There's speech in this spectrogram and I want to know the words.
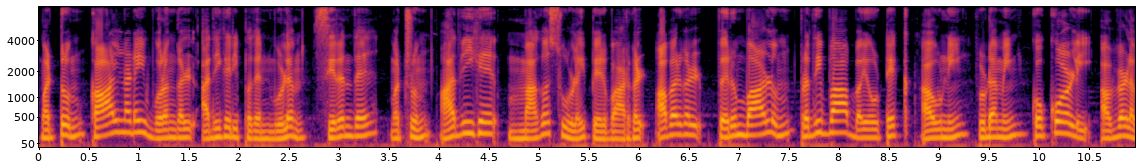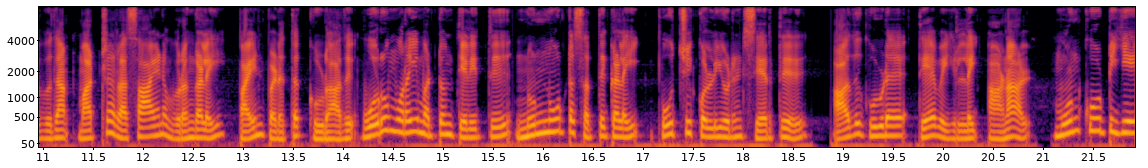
மற்றும் கால்நடை உரங்கள் அதிகரிப்பதன் மூலம் சிறந்த மற்றும் அதிக மகசூலை பெறுவார்கள். அவர்கள் பெரும்பாலும் பிரதிபா பயோடெக் அவுனி புடமின் கொக்கோலி அவ்வளவுதான். மற்ற ரசாயன உரங்களை பயன்படுத்தக்கூடாது. ஒரு முறை மட்டும் தெளித்து நுண்ணூட்ட சத்துக்களை பூச்சிக்கொல்லியுடன் சேர்த்து அது கூட தேவையில்லை. ஆனால் முன்கூட்டியே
